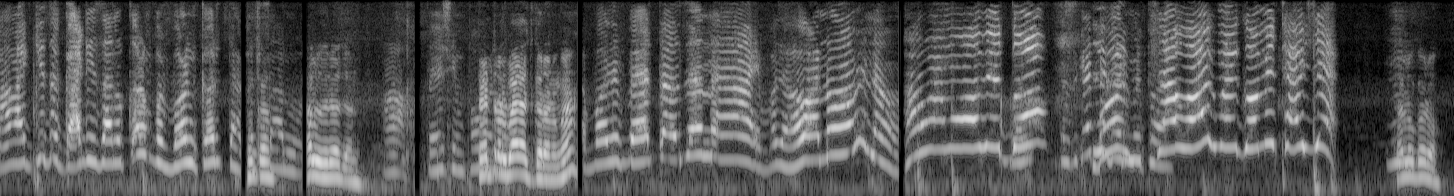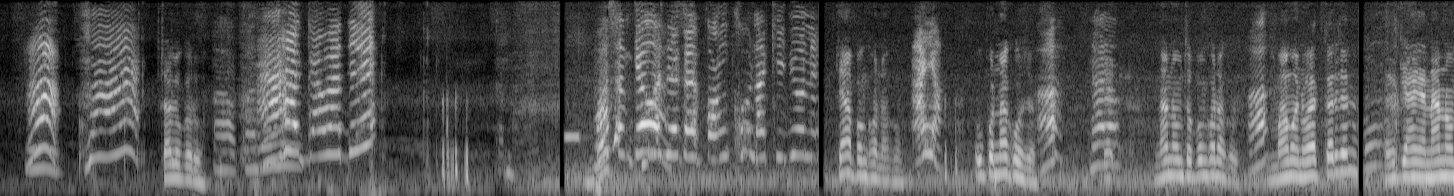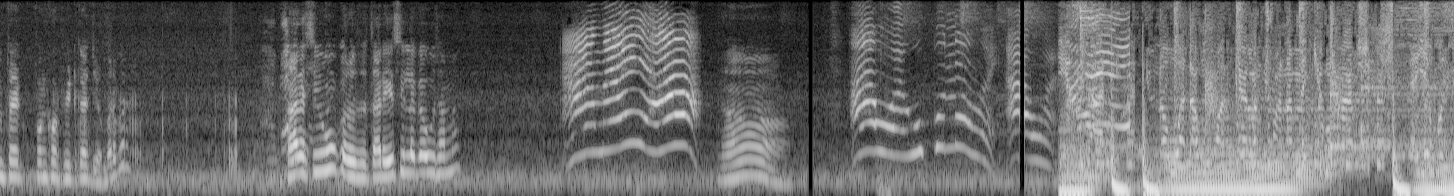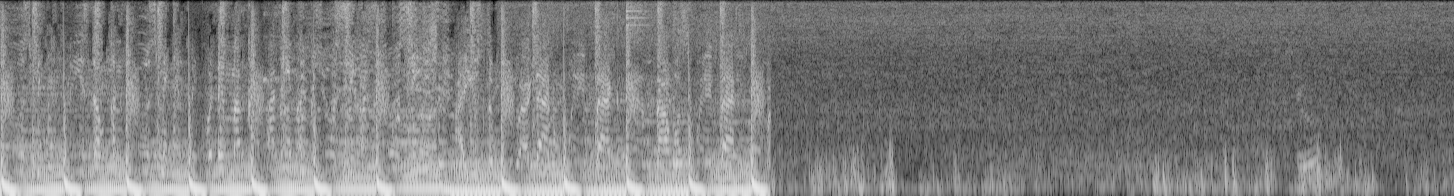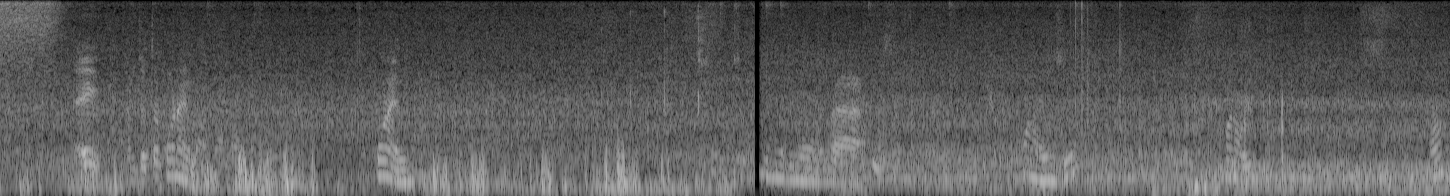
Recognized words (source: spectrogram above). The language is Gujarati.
મામા કીધું ગાડી ચાલુ કરો પણ બંધ કરતા શું કામ? ચાલુ. હિરોજન હા પેટ્રોલ બાય જ કરવાનું હા? પછી પેટ્રોલ છે ને પછી હવા આવે ને. હવા આવે તો કેટલી ગરમી થાય? સવારમાં ગરમી થાય છે. ચાલુ કરો. હા હા. ચાલુ કરું. હા હા કેવા દે? મોસમ કેવો છે? કઈ પંખો નાખી દો ને. ક્યાં પંખો નાખું? આયા. ઉપર નાખો છે? હા ના ના. નાનો આમ તો પંખો નાખો. મામાને વાત કરજે ને. એટલે કે અહીંયા નાનો તો એક પંખો ફિટ કરજો બરાબર? તારે સી હું કરું છું? તારે એસી લગાવવું છે આમાં? હા. કોણ આવ્યું બા. કોણ આવ્યું છે કોણ આવ્યું હા?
